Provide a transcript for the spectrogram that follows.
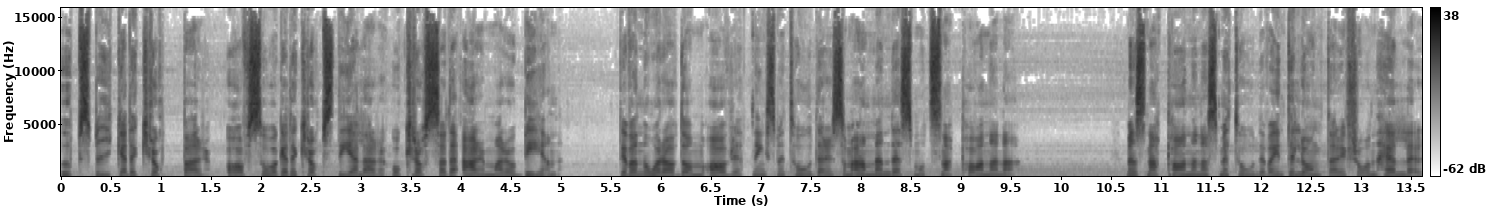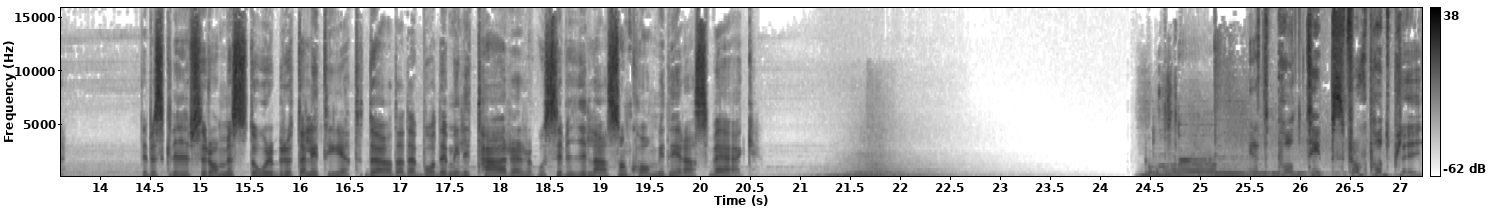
Uppspikade kroppar, avsågade kroppsdelar och krossade armar och ben. Det var några av de avrättningsmetoder som användes mot snapphanarna. Men snapphanarnas metoder var inte långt därifrån heller det beskrivs hur de med stor brutalitet dödade både militärer och civila som kom i deras väg. Ett poddtips från Podplay.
